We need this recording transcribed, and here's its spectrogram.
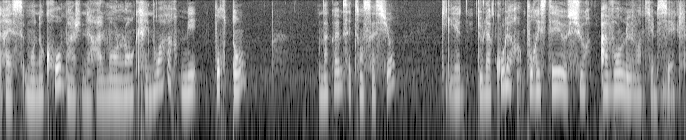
reste monochrome, hein, généralement l'encre est noire, mais pourtant, on a quand même cette sensation qu'il y a de la couleur hein, pour rester euh, sur avant le XXe siècle.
